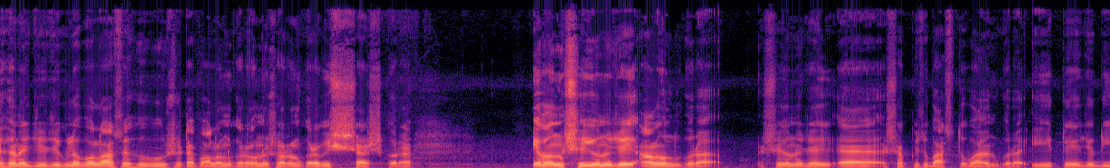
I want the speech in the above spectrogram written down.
এখানে যে যেগুলো বলা আছে, হুবহু সেটা পালন করা, অনুসরণ করা, বিশ্বাস করা। এবং সেই অনুযায়ী আমল করা, সেই অনুযায়ী সব কিছু বাস্তবায়ন করা। এতে যদি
